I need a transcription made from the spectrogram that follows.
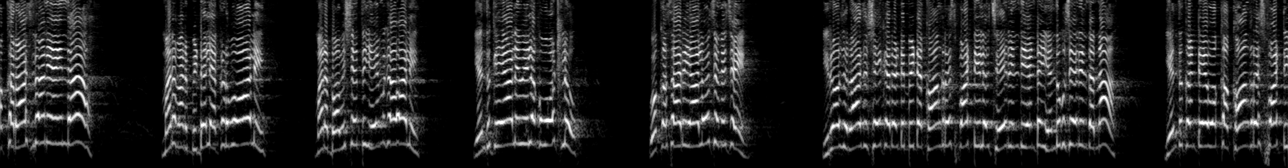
ఒక్క రాజధాని అయిందా? మరి మన బిడ్డలు ఎక్కడ పోవాలి? మన భవిష్యత్తు ఏమి కావాలి? ఎందుకు వేయాలి వీళ్ళకు ఓట్లు? ఒక్కసారి ఆలోచన చేయండి. ఈరోజు రాజశేఖర రెడ్డి బిడ్డ కాంగ్రెస్ పార్టీలో చేరింది అంటే ఎందుకు చేరిందన్నా? ఎందుకంటే ఒక్క కాంగ్రెస్ పార్టీ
